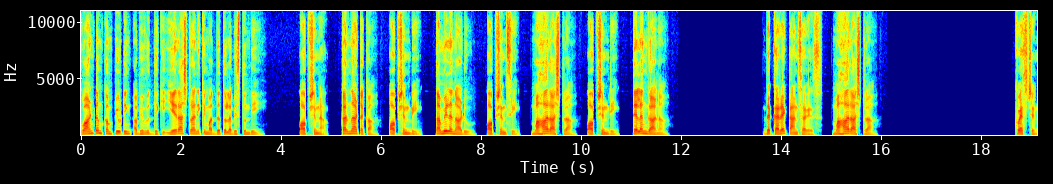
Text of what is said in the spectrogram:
క్వాంటం కంప్యూటింగ్ అభివృద్ధికి ఏ రాష్ట్రానికి మద్దతు లభిస్తుంది A. Karnataka Option B. Tamil Nadu Option C. Maharashtra Option D. Telangana The correct answer is Maharashtra question.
